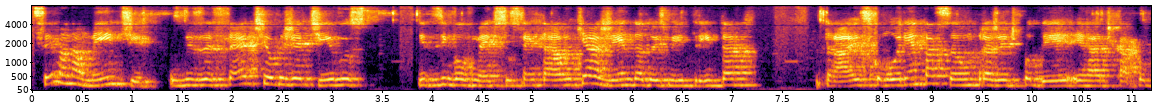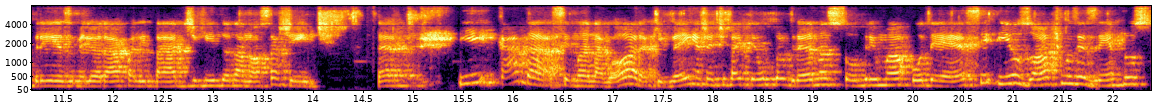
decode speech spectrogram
semanalmente os 17 objetivos de desenvolvimento sustentável que a Agenda 2030 traz como orientação para a gente poder erradicar a pobreza, melhorar a qualidade de vida da nossa gente. Certo? E cada semana agora que vem a gente vai ter um programa sobre uma ODS e os ótimos exemplos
